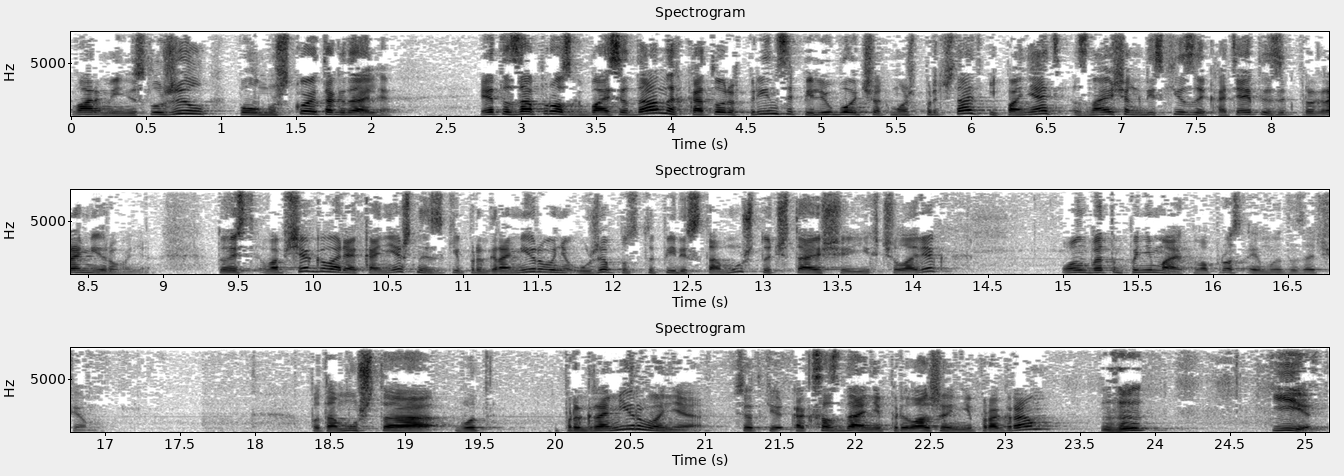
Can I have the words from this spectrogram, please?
в армии не служил, пол мужской и так далее. Это запрос к базе данных, который, в принципе, любой человек может прочитать и понять, знающий английский язык, хотя это язык программирования. То есть, вообще говоря, конечно, языки программирования уже поступили к тому, что читающий их человек, он в этом понимает. Но вопрос, а ему это зачем? Потому что вот программирование, все-таки как создание приложений и программ, Угу. и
